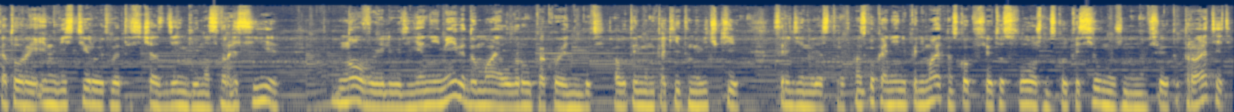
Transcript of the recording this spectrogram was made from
которые инвестируют в это сейчас деньги у нас в России, новые люди. Я не имею в виду Mail.ru какой-нибудь, а вот именно какие-то новички среди инвесторов. Насколько они не понимают, насколько все это сложно, сколько сил нужно на все это тратить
